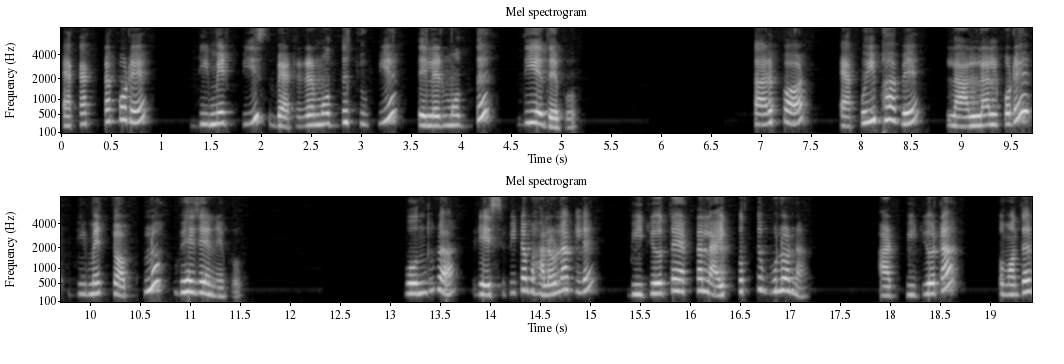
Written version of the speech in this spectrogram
এক একটা করে ডিমের পিস ব্যাটারের মধ্যে চুপিয়ে তেলের মধ্যে দিয়ে দেব। তারপর একইভাবে লাল লাল করে ডিমের চপগুলো ভেজে নেব। বন্ধুরা রেসিপিটা ভালো লাগলে ভিডিওতে একটা লাইক করতে ভুলো না। আর ভিডিওটা তোমাদের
